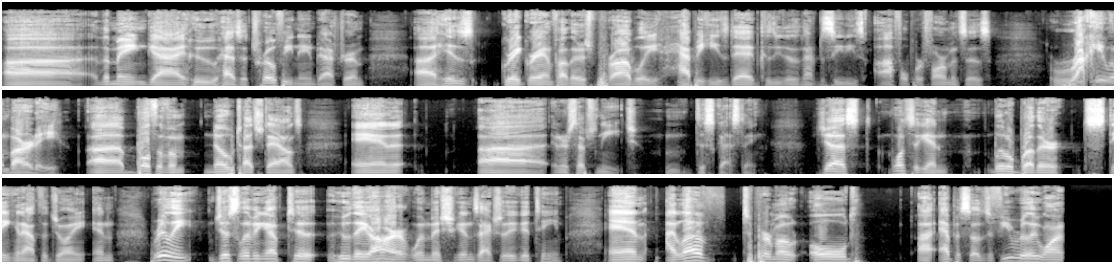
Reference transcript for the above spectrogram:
uh, the main guy who has a trophy named after him, uh, his great grandfather is probably happy he's dead because he doesn't have to see these awful performances. Rocky Lombardi, uh, both of them no touchdowns and uh, interception each. Disgusting. Just once again, little brother stinking out the joint and really just living up to who they are when Michigan's actually a good team. And I love to promote old uh, episodes. If you really want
